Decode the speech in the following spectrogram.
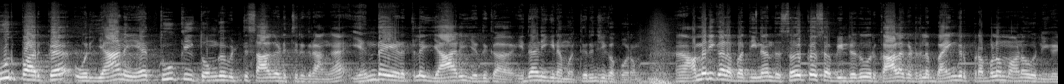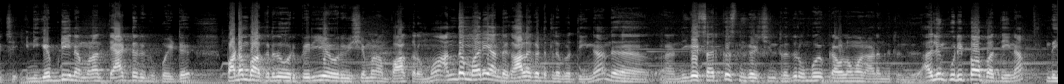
ஊர் பார்க்க ஒரு யானையை தூக்கில் தொங்க விட்டு சாகடிச்சிருக்கிறாங்க. எந்த இடத்துல யார் எதுக்காக? இதை இன்றைக்கி நம்ம தெரிஞ்சுக்க போகிறோம் அமெரிக்காவில் பார்த்தீங்கன்னா இந்த சர்க்கஸ் அப்படின்றது ஒரு காலகட்டத்தில் பயங்கர பிரபலமான ஒரு நிகழ்ச்சி. இன்னைக்கு எப்படி நம்மலாம் தேட்டருக்கு போயிட்டு படம் பார்க்குறது ஒரு பெரிய ஒரு விஷயமா நம்ம பார்க்குறோமோ அந்த மாதிரி அந்த காலகட்டத்தில் பார்த்தீங்கன்னா அந்த நிகழ் சர்க்கஸ் நிகழ்ச்சின்றது ரொம்பவே பிரபலமாக நடந்துட்டு இருந்தது. அதுலேயும் குறிப்பாக பார்த்தீங்கன்னா இந்த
